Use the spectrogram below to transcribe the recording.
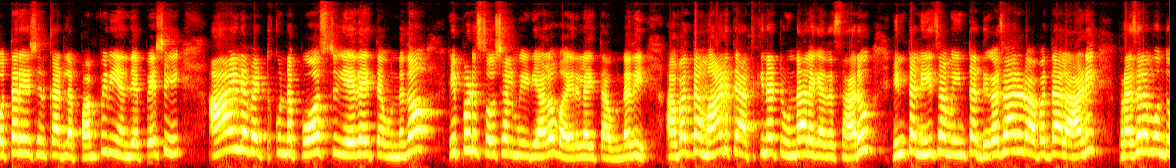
కొత్త రేషన్ కార్డుల పంపిణీ అని చెప్పేసి ఆయన పెట్టుకున్న పోస్ట్ ఏదైతే ఉన్నదో ఇప్పుడు సోషల్ మీడియాలో వైరల్ అవుతా ఉన్నది. అబద్ధం ఆడితే అతికినట్టు ఉండాలి కదా సారు. ఇంత నీచం ఇంత దిగజారుడు అబద్ధాలు ఆడి ప్రజల ముందు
